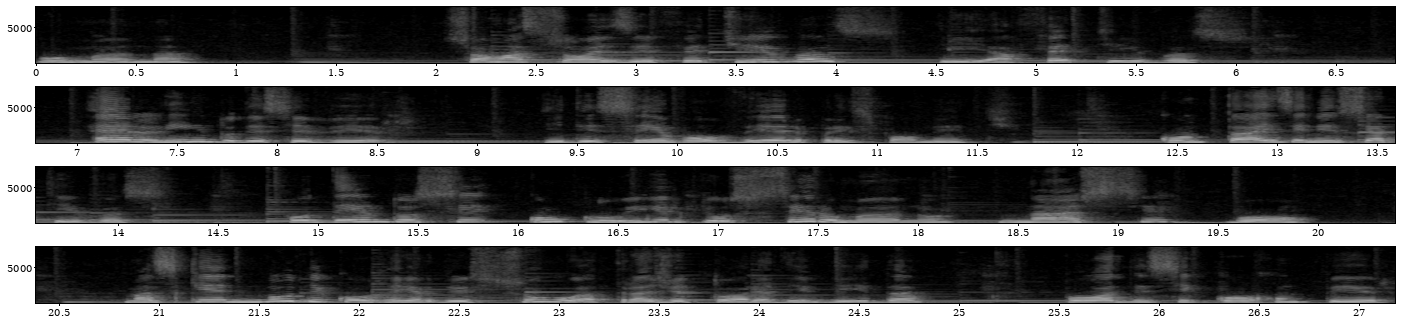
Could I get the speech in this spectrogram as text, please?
humana. São ações efetivas e afetivas. É lindo de se ver e de se envolver principalmente com tais iniciativas, podendo-se concluir que o ser humano nasce bom, mas que no decorrer de sua trajetória de vida pode se corromper.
